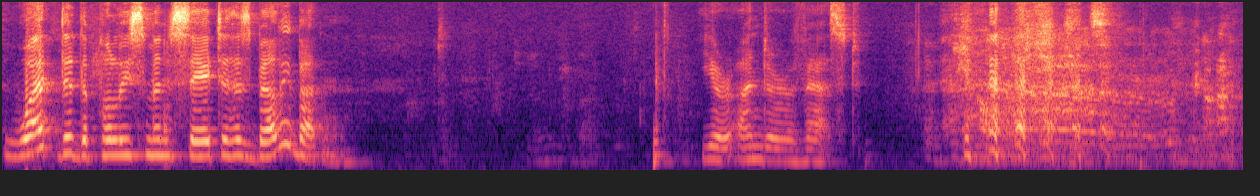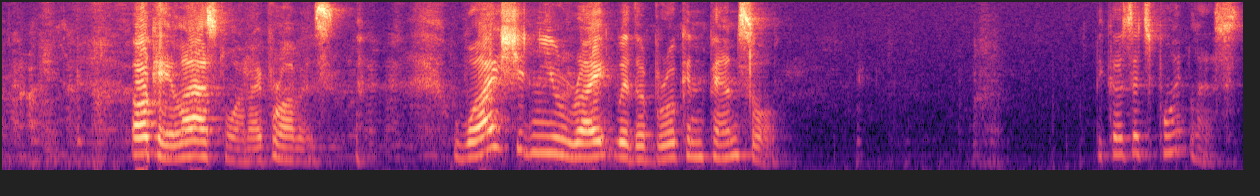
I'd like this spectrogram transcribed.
what did the policeman say to his belly button? You're under a vest. Okay, last one, I promise. Why shouldn't you write with a broken pencil? Because it's pointless.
